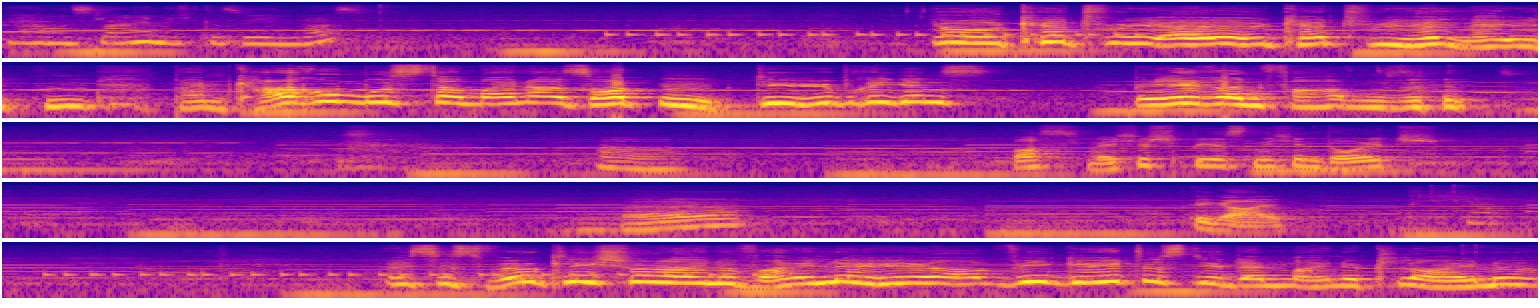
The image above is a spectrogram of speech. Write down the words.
Wir haben uns lange nicht gesehen, was? Oh, Catriel, Catriel Layton. Beim Karo-Muster meiner Socken, die übrigens bärenfarben sind. Was? Welches Spiel ist nicht in Deutsch? Hä? Egal. Es ist wirklich schon eine Weile her. Wie geht es dir denn, meine Kleine?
